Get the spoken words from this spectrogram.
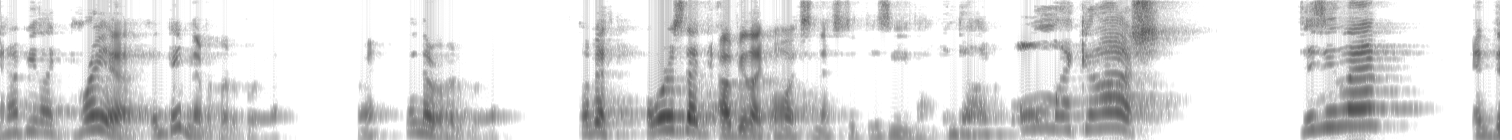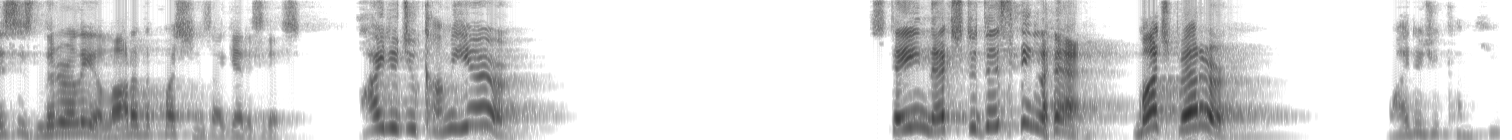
And I'd be like, Brea. And they've never heard of Brea right? They never heard of Brea. They'll be like, where's that? I'll be like, oh, it's next to Disneyland. And they're like, oh my gosh, Disneyland? And this is literally a lot of the questions I get is this Why did you come here? Stay next to Disneyland. Much better. Why did you come here?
